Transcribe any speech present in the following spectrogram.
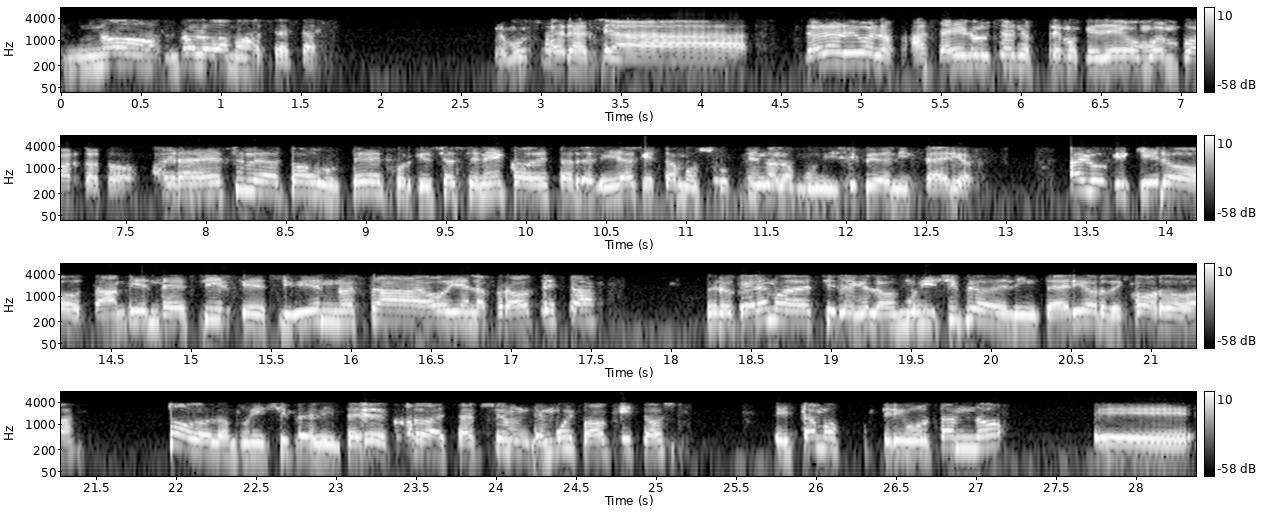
no, no lo vamos a aceptar. Pero muchas gracias. y bueno, a seguir luchando, esperemos que llegue un buen puerto a todos. Agradecerle a todos ustedes porque se hacen eco de esta realidad que estamos sufriendo los municipios del interior. Algo que quiero también decir, que si bien no está hoy en la protesta, pero queremos decirle que los municipios del interior de Córdoba, todos los municipios del interior de Córdoba, a excepción de muy poquitos, estamos tributando eh,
